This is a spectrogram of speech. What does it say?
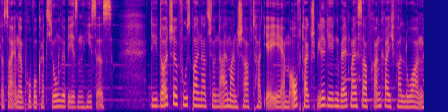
Das sei eine Provokation gewesen, hieß es. Die deutsche Fußballnationalmannschaft hat ihr EM-Auftaktspiel gegen Weltmeister Frankreich verloren.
